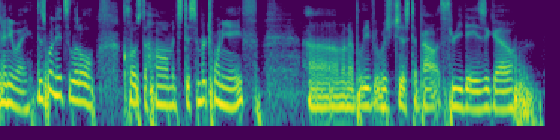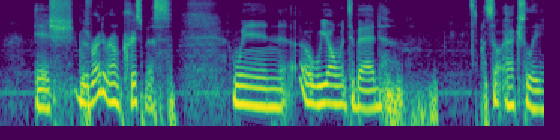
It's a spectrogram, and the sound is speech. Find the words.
Anyway, this one hits a little close to home. It's December 28th, um, and I believe it was just about three days ago ish. It was right around Christmas when we all went to bed. So actually,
